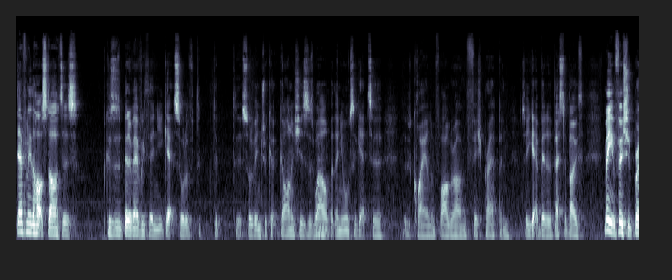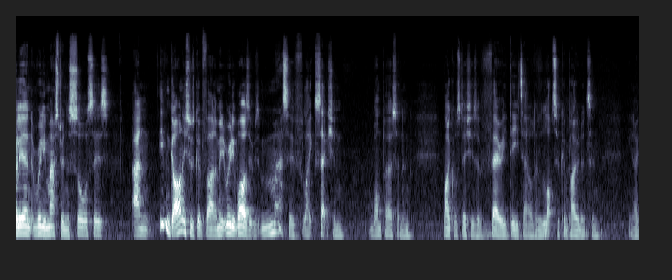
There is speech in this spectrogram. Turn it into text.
definitely the hot starters because there's a bit of everything. You get sort of the, the, the sort of intricate garnishes as well. But then you also get to there was quail and foie gras and fish prep, and so you get a bit of the best of both. Meat and fish is brilliant, and really mastering the sauces, and even garnish was good fun. I mean, it really was. It was massive, like section, one person, and Michael's dishes are very detailed and lots of components, and you know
